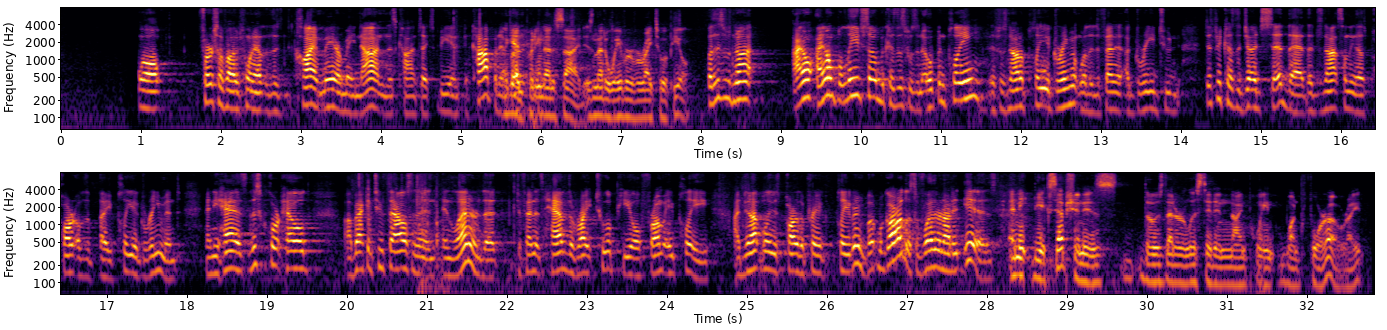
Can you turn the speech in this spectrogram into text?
Well, first off, I would point out that the client may or may not in this context be incompetent. Again, but- putting that aside, isn't that a waiver of a right to appeal? But this was not, I don't, I don't believe so because this was an open plea. This was not a plea agreement where the defendant agreed to, just because the judge said that, that's not something that's part of the, a plea agreement. And he has, this court held uh, back in 2000 in, in Leonard that defendants have the right to appeal from a plea. I do not believe it's part of the pre- plea agreement, but regardless of whether or not it is, And the, the exception is those that are listed in 9.140, right?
